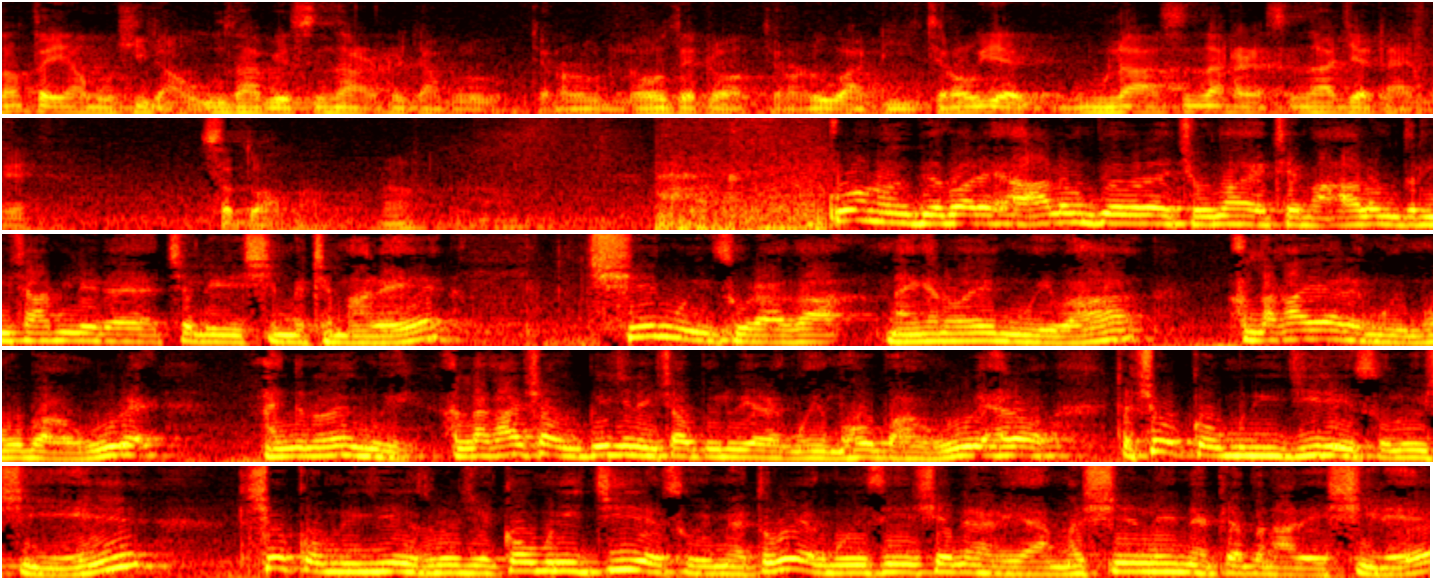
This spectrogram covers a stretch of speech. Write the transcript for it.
တော့တရားမှုရှိတာဦးစားပေးစဉ်းစားရတဲ့ကြောင့်မလို့ကျွန်တော်တို့လောဆယ်တော့ကျွန်တော်တို့ကဒီကျွန်တော်ရဲ့မူလစဉ်းစားထားတဲ့စဉ်းစားချက်တိုင်းပဲဆက်သွားမှာပေါ့နော် ကိုအောင်ပြောသွားတဲ့အားလုံးပြောတဲ့ခြုံသားရဲ့အထက်မှာအားလုံးသတိထားမိလိုက်တဲ့အချက်လေးတွေရှိမှထင်ပါတယ်ချင်းငွေဆိုတာကနိုင်ငံတော်ရဲ့ငွေပါအလကားရတဲ့ငွေမဟုတ်ပါဘူးတဲ့နိုင်ငံတော်ရဲ့ငွေအလကားလျှောက်ပေးခြင်းနဲ့လျှောက်ပေးလို့ရတဲ့ငွေမဟုတ်ပါဘူးအဲ့တော့တချို့ကုမ္ပဏီကြီးတွေဆိုလို့ရှိရင်တချို့ကုမ္ပဏီကြီးတွေဆိုလို့ရှိရင်ကုမ္ပဏီကြီးတွေဆိုရင်လည်းတို့ရဲ့ငွေစင်းရှင်းတဲ့တွေကမရှင်းလင်းတဲ့ပြဿနာတွေရှိတယ်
